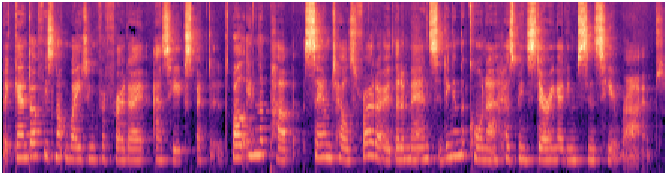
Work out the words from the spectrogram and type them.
But Gandalf is not waiting for Frodo as he expected. While in the pub, Sam tells Frodo that a man sitting in the corner has been staring at him since he arrived.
